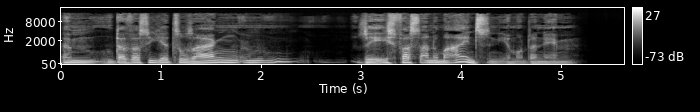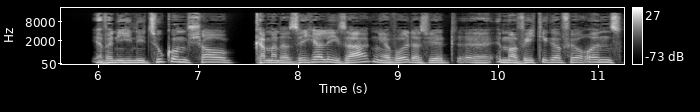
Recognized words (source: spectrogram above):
Ähm, das, was Sie jetzt so sagen, ähm, sehe ich fast an Nummer eins in Ihrem Unternehmen. Ja, wenn ich in die Zukunft schaue, kann man das sicherlich sagen. Jawohl, das wird äh, immer wichtiger für uns.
